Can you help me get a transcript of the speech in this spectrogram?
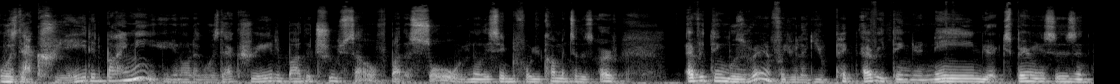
was that created by me? You know, like was that created by the true self, by the soul? You know, they say before you come into this earth, everything was written for you. Like you picked everything, your name, your experiences, and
